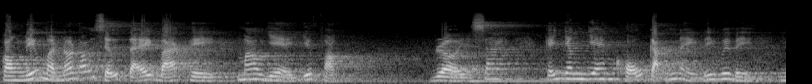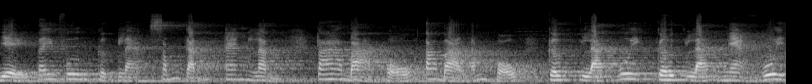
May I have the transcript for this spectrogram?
Còn nếu mà nó đối xử tệ bạc thì mau về với phật. Rời xa cái nhân gian khổ cảnh này đi quý vị. Về tây phương cực lạc sống cảnh an lành. Ta bà khổ, ta bà lắm khổ. Cực lạc vui, cực lạc nhàn vui.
